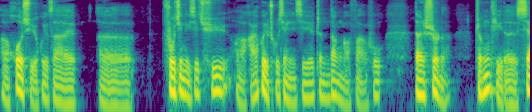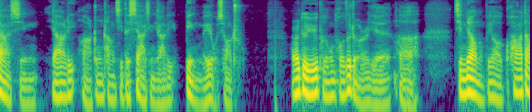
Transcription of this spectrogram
啊，或许会在呃附近的一些区域啊，还会出现一些震荡啊反复，但是呢，整体的下行压力啊，中长期的下行压力并没有消除。而对于普通投资者而言啊。尽量呢不要夸大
